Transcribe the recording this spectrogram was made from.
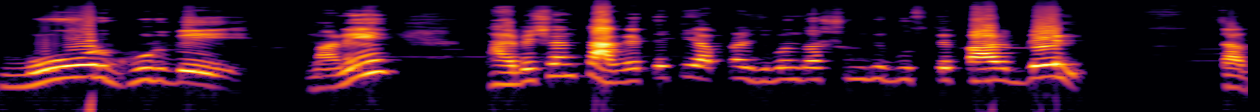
মোড় ঘুরবে। মানে ভাইব্রেশনটা আগে থেকে আপনার জীবন দর্শন দিয়ে বুঝতে পারবেন। তার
